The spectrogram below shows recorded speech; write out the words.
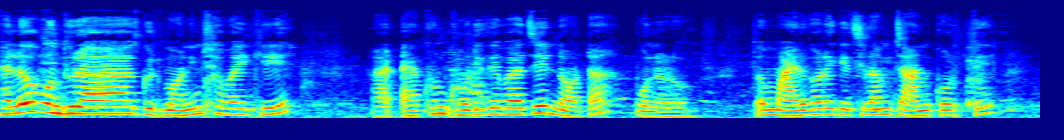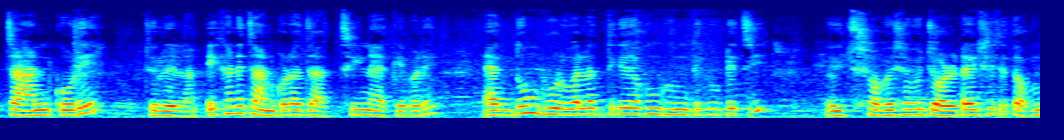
হ্যালো বন্ধুরা, গুড মর্নিং সবাইকে। আর এখন ঘড়িতে বাজে নটা পনেরো। তো মায়ের ঘরে গেছিলাম চান করতে। চান করে চলে এলাম। এখানে চান করা যাচ্ছেই না একেবারে। একদম ভোরবেলার দিকে যখন ঘুম থেকে উঠেছি, ওই সবে সবে জলটা এসেছে, তখন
